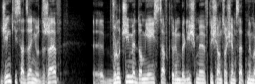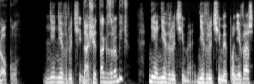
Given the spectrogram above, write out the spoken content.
dzięki sadzeniu drzew y, wrócimy do miejsca, w którym byliśmy w 1800 roku. Nie, nie wrócimy. Da się tak zrobić? Nie, nie wrócimy. Nie wrócimy, ponieważ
